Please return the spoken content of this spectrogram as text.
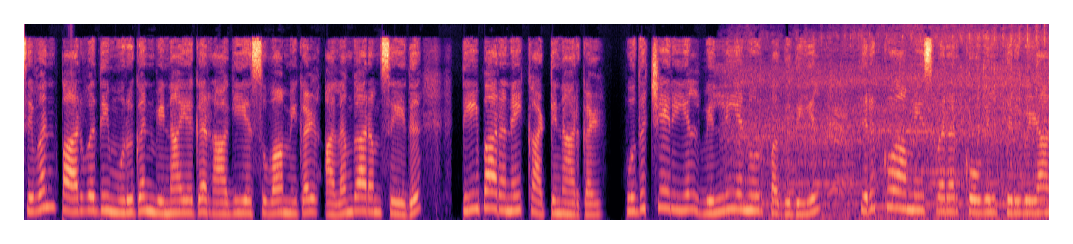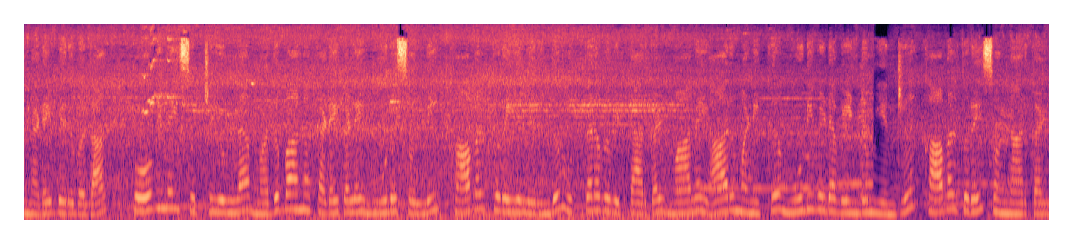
சிவன் பார்வதி முருகன் விநாயகர் ஆகிய சுவாமிகள் அலங்காரம் செய்து தீபாரனை காட்டினார்கள். புதுச்சேரியில் வில்லியனூர் பகுதியில் திருக்குவாமேஸ்வரர் கோவில் திருவிழா நடைபெறுவதால் கோவிலை சுற்றியுள்ள மதுபான கடைகளை மூட சொல்லி காவல்துறையிலிருந்து உத்தரவு விட்டார்கள். மாலை ஆறு மணிக்கு மூடிவிட வேண்டும் என்று காவல்துறை சொன்னார்கள்.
